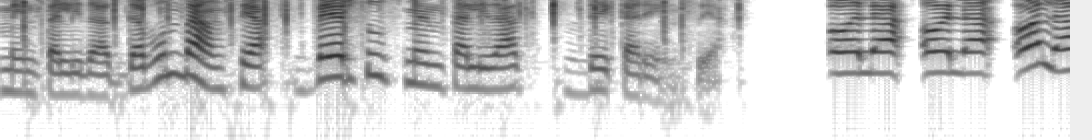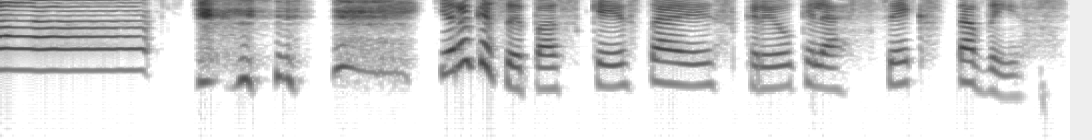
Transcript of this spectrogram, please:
Mentalidad de abundancia versus mentalidad de carencia. Hola, hola, hola. Quiero que sepas que esta es creo que la sexta vez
